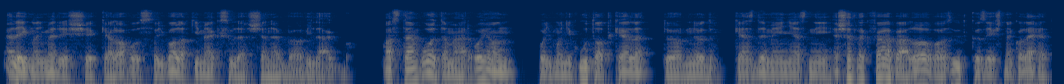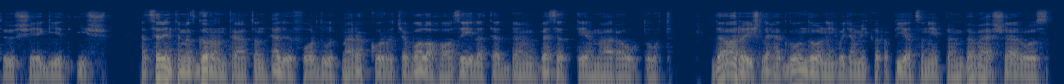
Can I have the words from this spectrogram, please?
elég nagy merészség kell ahhoz, hogy valaki megszülessen ebbe a világba. Aztán volt -e már olyan, hogy mondjuk utat kellett törnöd, kezdeményezni, esetleg felvállalva az ütközésnek a lehetőségét is. Hát szerintem ez garantáltan előfordult már akkor, hogyha valaha az életedben vezettél már autót. De arra is lehet gondolni, hogy amikor a piacon éppen bevásárolsz,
